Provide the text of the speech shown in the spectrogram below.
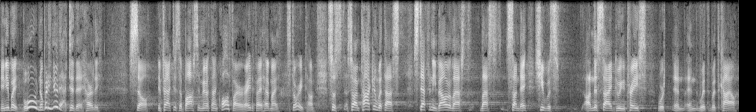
Anybody? Woo, nobody knew that, did they? Hardly. So, in fact, it's a Boston Marathon qualifier, right? If I have my story down. So, so I'm talking with uh, Stephanie Ballard last, last Sunday. She was on this side doing praise and, and with, with Kyle.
